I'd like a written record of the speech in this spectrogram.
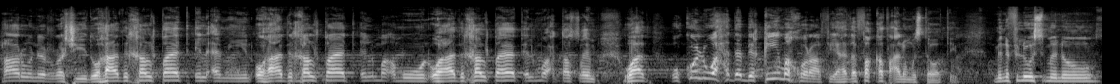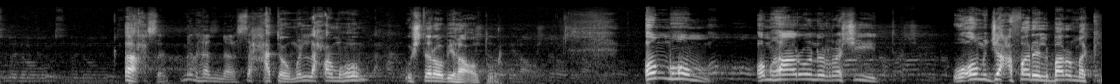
هارون الرشيد وهذه خلطة الأمين وهذه خلطة المأمون وهذه خلطة المعتصم وهذا وكل واحدة بقيمة خرافية هذا فقط على مستوى طيب من فلوس منو؟ أحسن من هالناس صحتهم من لحمهم واشتروا بها عطور أمهم أم هارون الرشيد وأم جعفر البرمكي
